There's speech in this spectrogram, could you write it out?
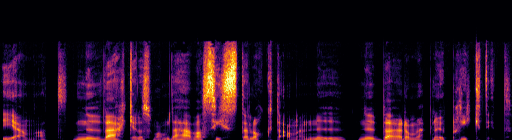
igen. Att nu verkar det som om det här var sista lockdownen. Nu, nu börjar de öppna upp riktigt.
